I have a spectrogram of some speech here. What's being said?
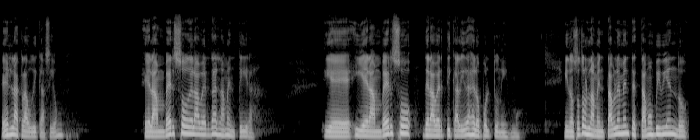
es la claudicación. El anverso de la verdad es la mentira. Eh, y, el anverso de la verticalidad es el oportunismo. Y nosotros lamentablemente estamos viviendo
